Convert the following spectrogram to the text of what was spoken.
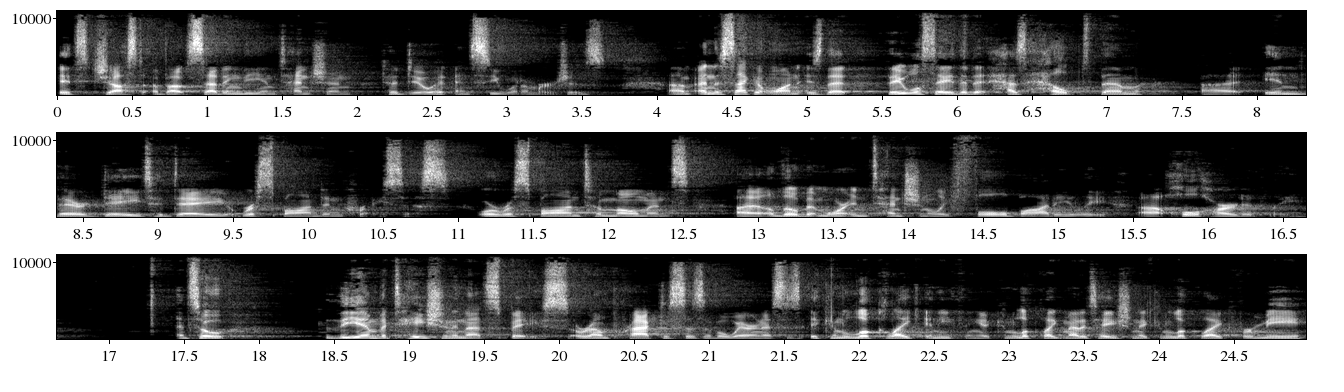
It's just about setting the intention to do it and see what emerges. Um, and the second one is that they will say that it has helped them uh, in their day to day respond in crisis or respond to moments uh, a little bit more intentionally, full bodily, uh, wholeheartedly. And so the invitation in that space around practices of awareness is it can look like anything. It can look like meditation. It can look like, for me,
